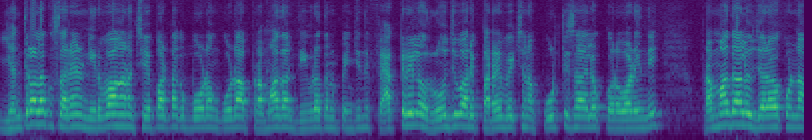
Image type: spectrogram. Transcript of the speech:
యంత్రాలకు సరైన నిర్వహణ చేపట్టకపోవడం కూడా ప్రమాదాన్ని తీవ్రతను పెంచింది. ఫ్యాక్టరీలో రోజువారీ పర్యవేక్షణ పూర్తి స్థాయిలో కొరవడింది. ప్రమాదాలు జరగకుండా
